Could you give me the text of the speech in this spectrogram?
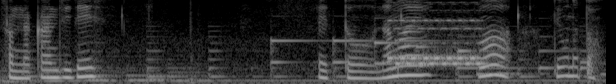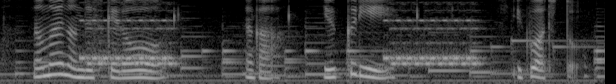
そんな感じです。えっと名前は電話なった。名前なんですけどなんかゆっくり行くわちょっと。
